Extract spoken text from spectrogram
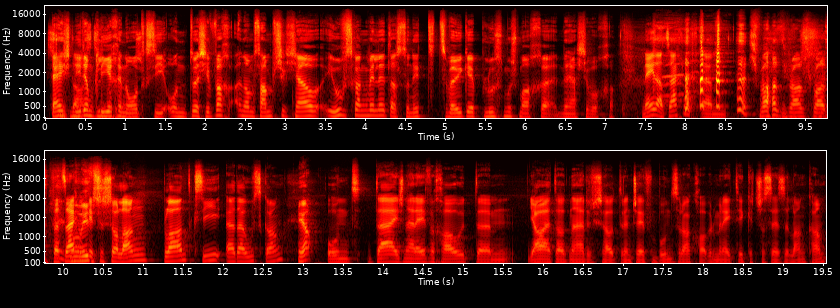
es Der war das nicht am gleichen Ort. Gewesen. Und du hast einfach noch am Samstag schnell in den Aufgang wollen, dass du nicht 2G plus musst machen in der nächsten Woche. Nein, tatsächlich. Ähm, Spaß, Spaß, Spaß. tatsächlich ist es schon lange geplant, gewesen, äh, der Ausgang. Ja. Und der ist dann einfach halt, ähm, ja, hat halt dann ist halt der Entscheid vom Bundesrat gekommen, aber wir haben die Tickets schon sehr, sehr lange gehabt.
